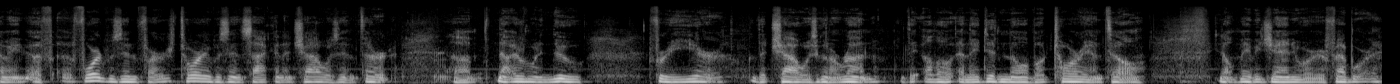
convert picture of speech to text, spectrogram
I mean, uh, Ford was in first, Tory was in second, and Chow was in third. Um, now everyone knew for a year that Chow was going to run, they, although and they didn't know about Tory until you know maybe January or February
